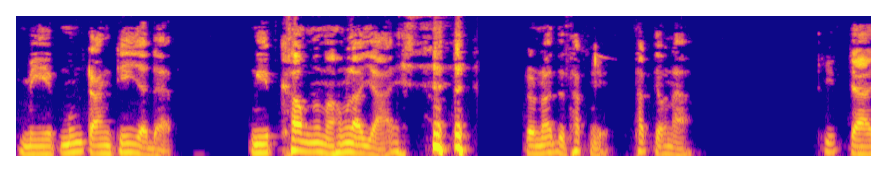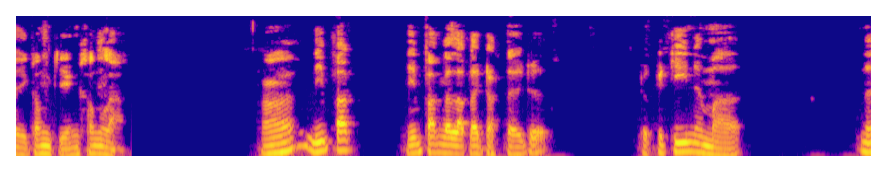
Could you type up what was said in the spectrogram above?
Nghiệp muốn trang trí và đẹp nghiệp không mà không lo giải. Rồi nói từ thất nghiệp thất chỗ nào? Kiếp cha thì công chuyện không làm. Đó niệm phật. Niệm phật là lập lại trật tự trước. Rồi cái trí nó mở. Nó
